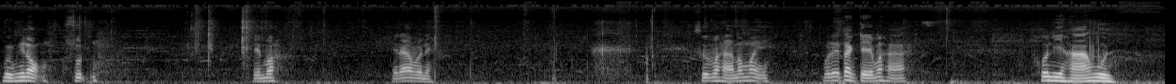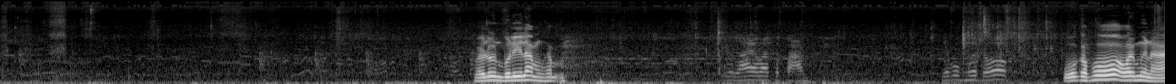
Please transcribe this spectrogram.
เบิ่งพี่น้องสุด เห็นปะเห็นหน้าปะเนี่ย สุดมาหาน้องใหม่ไม่ได้ตั้งใจมาหา คนที่หาหุ่นวัยรุ่นบุรีรัมย์ครับไล่ว่าจะปามเดี๋ยวผมมือดอกโอ้กระเพาะเอาไว้มือหนา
